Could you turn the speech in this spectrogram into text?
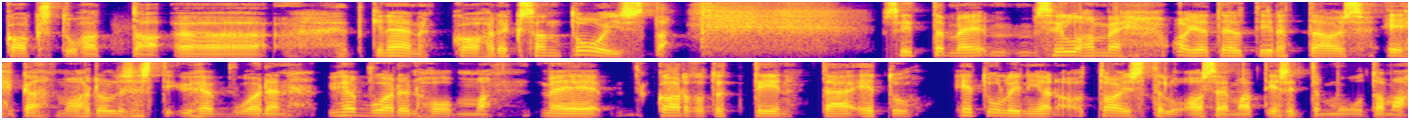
2000, äh, hetkinen, 18. Sitten me, silloinhan me ajateltiin, että tämä olisi ehkä mahdollisesti yhden vuoden, yhden vuoden homma. Me kartoitettiin tämä etu, etulinjan taisteluasemat ja sitten muutama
